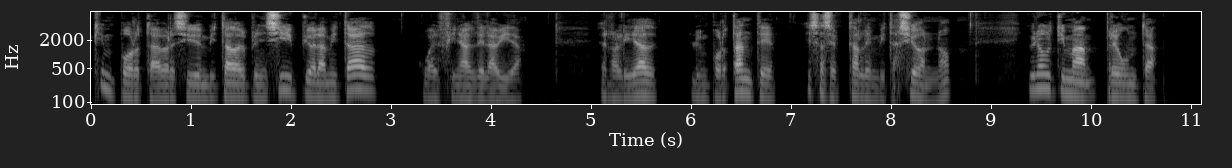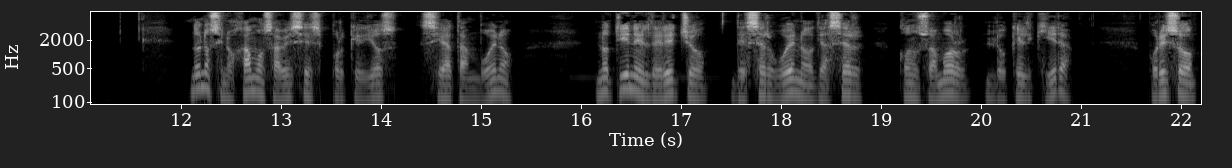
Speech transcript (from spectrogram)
¿qué importa haber sido invitado al principio, a la mitad o al final de la vida? En realidad, lo importante es aceptar la invitación, ¿no? Y una última pregunta. ¿No nos enojamos a veces porque Dios sea tan bueno? ¿No tiene el derecho de ser bueno, de hacer con su amor lo que Él quiera? Por eso,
